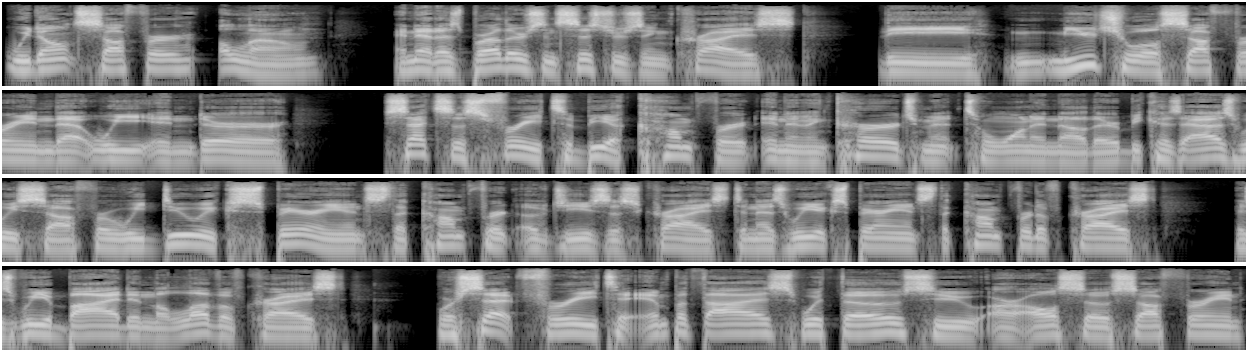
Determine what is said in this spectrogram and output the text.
we don't suffer alone, and that as brothers and sisters in Christ, the mutual suffering that we endure sets us free to be a comfort and an encouragement to one another because as we suffer, we do experience the comfort of Jesus Christ. And as we experience the comfort of Christ, as we abide in the love of Christ, we're set free to empathize with those who are also suffering,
